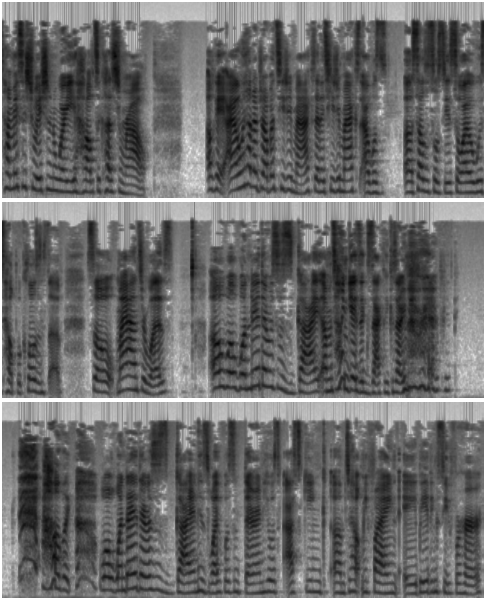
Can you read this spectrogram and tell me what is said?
tell me a situation where you helped a customer out okay, I only had a job at TJ Maxx, and at TJ Maxx, I was a sales associate, so I always help with clothes and stuff. So my answer was, oh, well, one day there was this guy, I'm telling you guys exactly because I remember everything. I was like, well, one day there was this guy and his wife wasn't there, and he was asking um, to help me find a bathing suit for her.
